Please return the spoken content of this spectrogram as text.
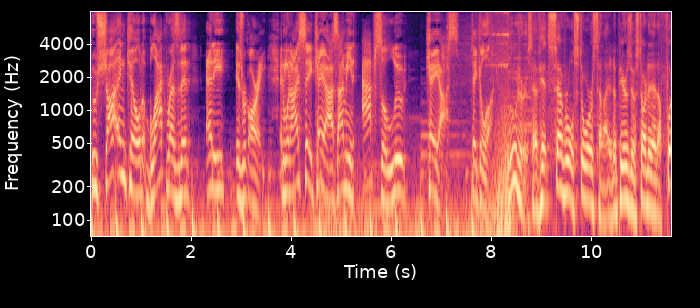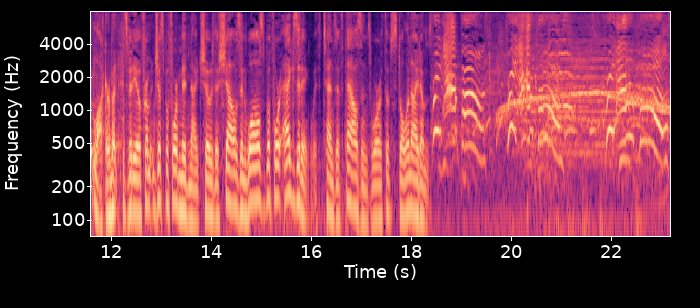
who shot and killed black resident Eddie Irizarry. And when I say chaos, I mean absolute chaos. Take a look. Looters have hit several stores tonight. It appears to have started at a Foot Locker, but this video from just before midnight shows the shelves and walls before exiting with tens of thousands worth of stolen items. Free iPhones! Free iPhones! Free iPhones!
